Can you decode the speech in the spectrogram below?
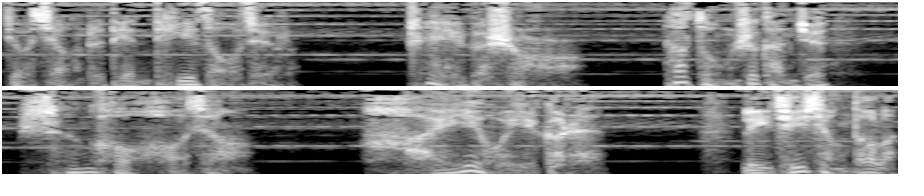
就向着电梯走去了。这个时候，他总是感觉身后好像还有一个人。李奇想到了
